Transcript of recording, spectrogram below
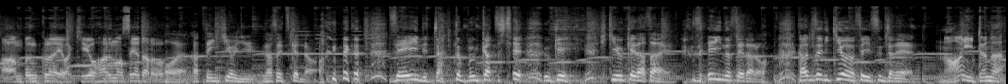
半分くらいは清春のせいだろおい勝手に勢いになすりつけんな。全員でちゃんと分割して受け引き受けなさい。全員のせいだろ。完全に清のせいにすんじゃねえ。何言ってんだ。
